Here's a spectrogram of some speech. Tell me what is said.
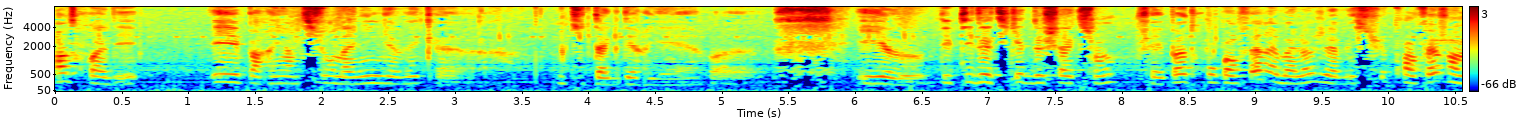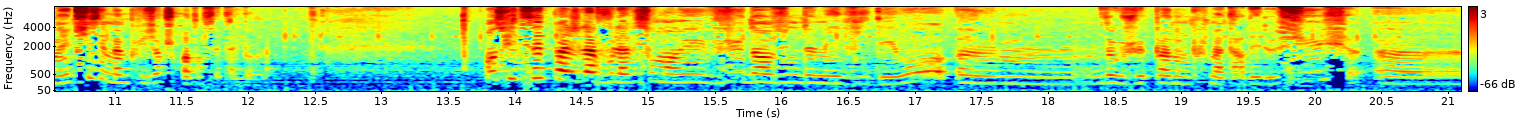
en 3D. Et pareil, un petit journaling avec une petite tag derrière et euh, des petites étiquettes de chaque action. Je savais pas trop quoi en faire et ben là j'avais su quoi en faire. J'en ai utilisé même plusieurs je crois dans cet album là. Ensuite cette page là vous l'avez sûrement vu dans une de mes vidéos. Euh, donc je vais pas non plus m'attarder dessus. Euh,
